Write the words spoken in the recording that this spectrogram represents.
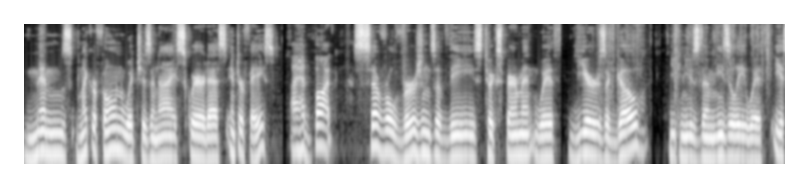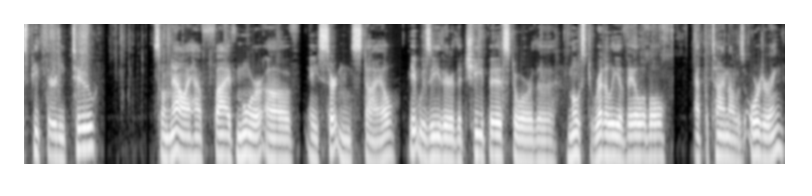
MEMS microphone, which is an I squared S interface. I had bought several versions of these to experiment with years ago, you can use them easily with ESP32. So now I have five more of a certain style. It was either the cheapest or the most readily available at the time I was ordering.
